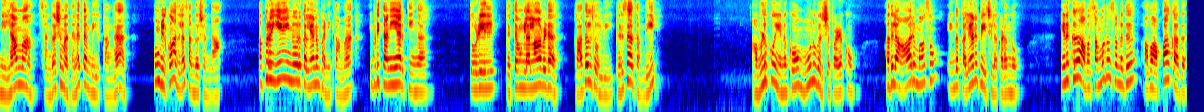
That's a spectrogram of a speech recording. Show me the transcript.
நிலாமா சந்தோஷமாக தானே தம்பி இருக்காங்க? உங்களுக்கும் அதில் சந்தோஷம்தான். அப்புறம் ஏன் இன்னொரு கல்யாணம் பண்ணிக்காம இப்படி தனியாக இருக்கீங்க? தொழில் பெத்தவங்களெல்லாம் விட காதல் தோல்வி பெருசா தம்பி. அவளுக்கும் எனக்கும் மூணு வருஷ பழக்கம். அதில் ஆறு மாதம் எங்கள் கல்யாண பேச்சில் கடந்தோம். எனக்கு அவள் சம்மதம் சொன்னது அவள் அப்பாக்காக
